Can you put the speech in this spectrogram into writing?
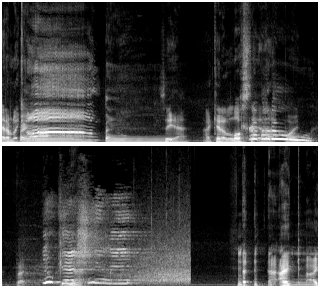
I'm like, "Oh!" So yeah, I kind of lost it at that point. But You can't Yeah. see me. I I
